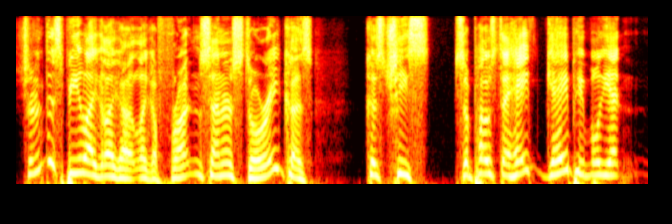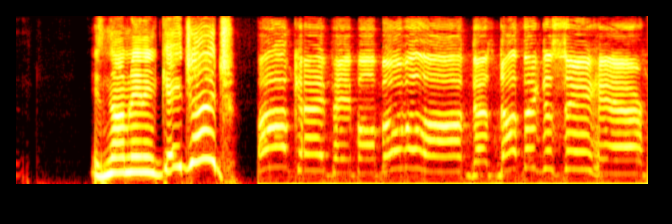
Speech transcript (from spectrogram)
shouldn't this be like like a like a front and center story? Because because she's supposed to hate gay people, yet he's nominating a gay judge. Okay, people, move along. There's nothing to see here.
